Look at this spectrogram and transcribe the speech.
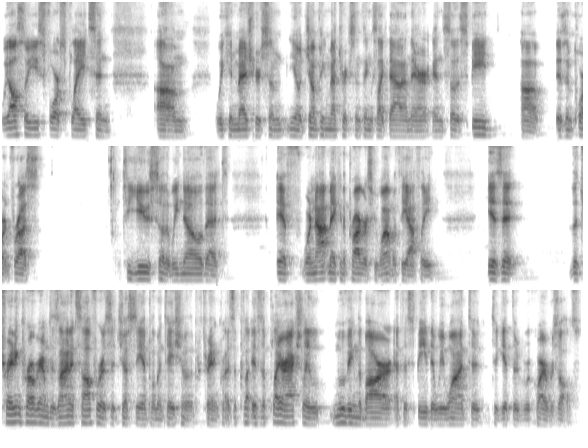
We also use force plates and um, we can measure some, you know, jumping metrics and things like that on there. And so the speed uh, is important for us to use so that we know that if we're not making the progress we want with the athlete, is it the training program design itself, or is it just the implementation of the training? Is the, is the player actually moving the bar at the speed that we want to, to get the required results?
